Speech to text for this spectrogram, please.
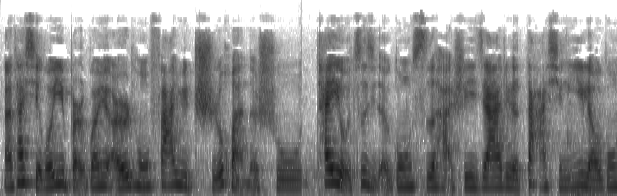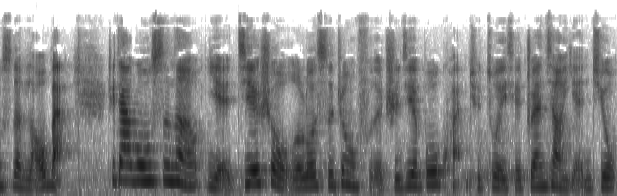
啊，他写过一本关于儿童发育迟缓的书，他也有自己的公司哈，是一家这个大型医疗公司的老板。这家公司呢也接受俄罗斯政府的直接拨款去做一些专项研究。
